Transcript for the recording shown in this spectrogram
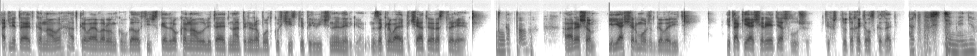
Отлетают каналы, открывая воронку в галактическое ядро, канал улетает на переработку в чистую первичную энергию. Закрывая, печатаю, растворяю. Готово. Хорошо. Ящер может говорить. Итак, Ящер, я тебя слушаю. Ты что-то хотел сказать? Отпусти меня.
